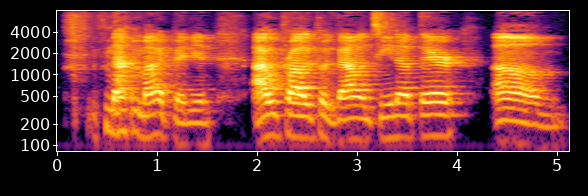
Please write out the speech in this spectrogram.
not in my opinion. I would probably put Valentina up there. Um,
